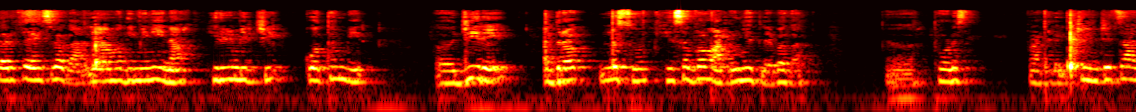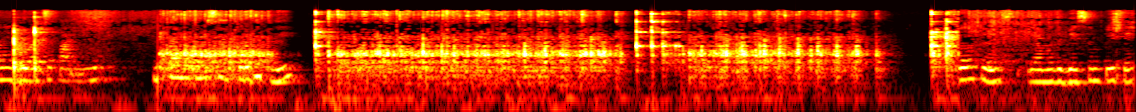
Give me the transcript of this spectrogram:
तर फ्रेंड्स बघा यामध्ये मी ना हिरवी मिरची कोथिंबीर जिरे अद्रक लसूण हे सगळं वाटून घेतलंय बघा. थोडस वाटलंय. चिंचेचं आणि गुळाचं पाणी मी त्यामध्ये साखर घेतली. फ्रेंड्स यामध्ये बेसन पीठ आहे.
